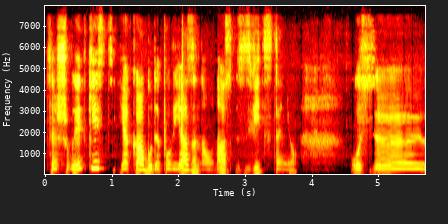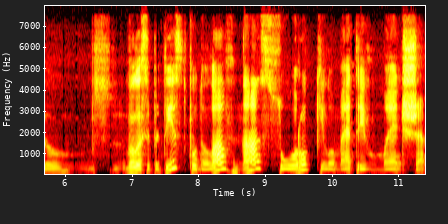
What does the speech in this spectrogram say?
це швидкість, яка буде пов'язана у нас з відстанню. Ось е, велосипедист подолав на 40 км менше.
